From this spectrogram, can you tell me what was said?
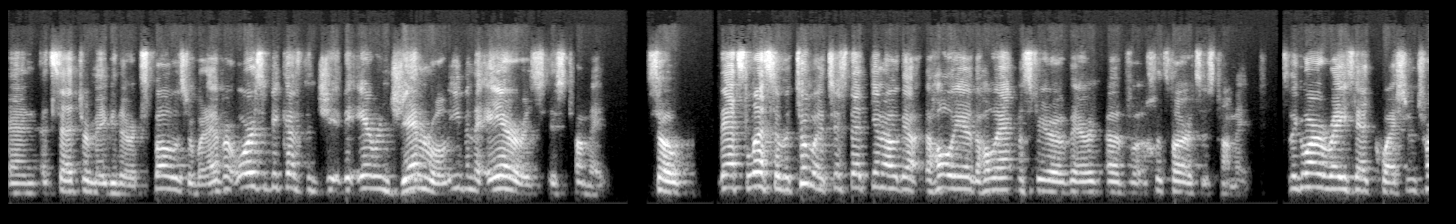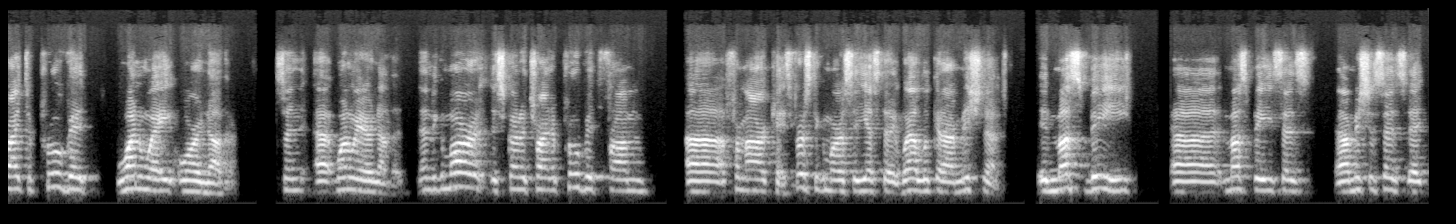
and etc. Maybe they're exposed or whatever, or is it because the the air in general, even the air is is tummy? So that's less of a tumah. It's just that you know the, the whole air, the whole atmosphere of air of chutz is tummy. So the Gemara raised that question tried to prove it one way or another. So uh, one way or another. Then the Gemara is going to try to prove it from uh, from our case. First, the Gemara said yesterday, well, look at our Mishnah. It must be, uh, must be, says, our Mishnah says that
